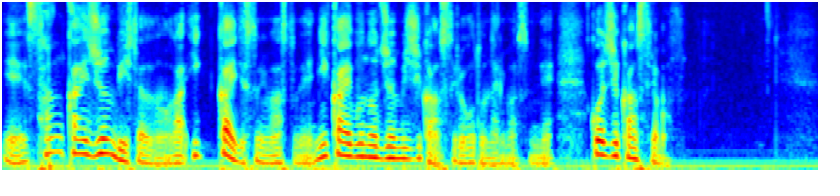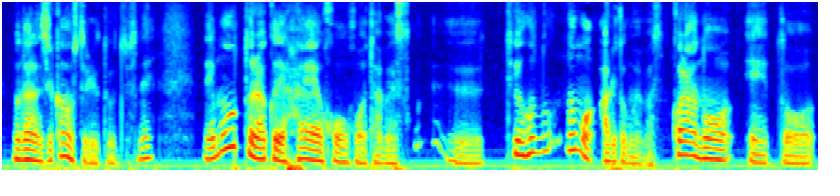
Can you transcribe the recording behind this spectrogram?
えー、3回準備したのが1回で済みますので、2回分の準備時間捨てることになりますので、これ時間捨てます。無駄な時間を捨てるということですね。で、もっと楽で早い方法を試すっていうのもあると思います。これはあの、えっ、ー、と、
